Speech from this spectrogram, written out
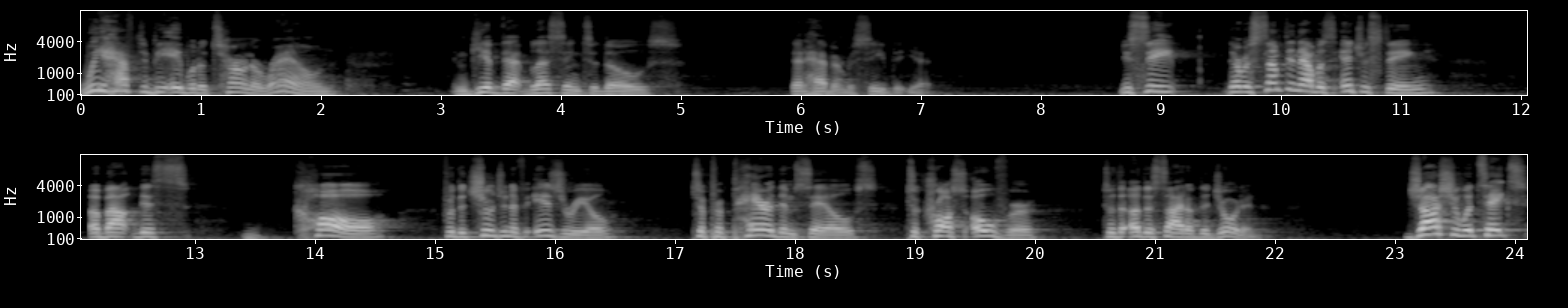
we have to be able to turn around and give that blessing to those that haven't received it yet. You see, there was something that was interesting about this call for the children of Israel to prepare themselves to cross over to the other side of the Jordan. Joshua takes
